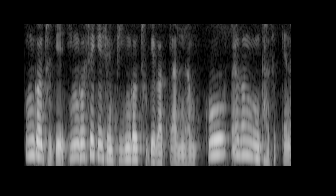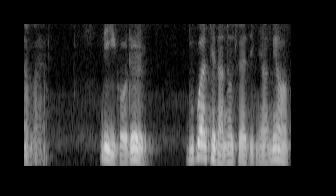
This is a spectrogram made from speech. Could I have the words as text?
흰거두 개, 흰거세 개씩 빈거두 개밖에 안 남고 빨간 공 다섯 개 남아요. 근데 이거를 누구한테 나눠줘야 되냐면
